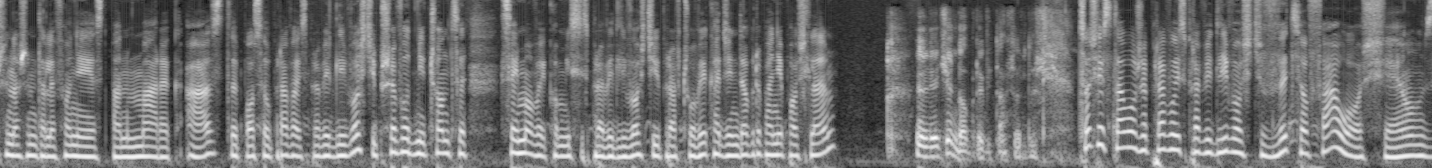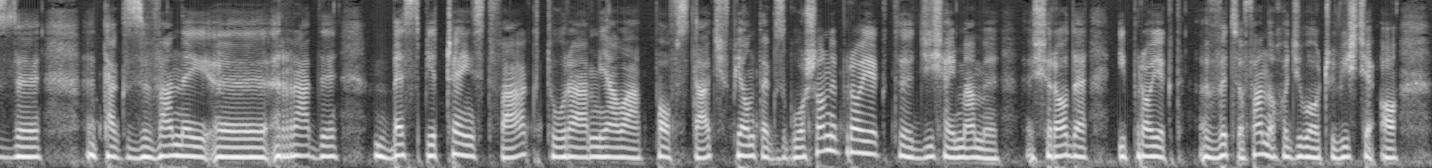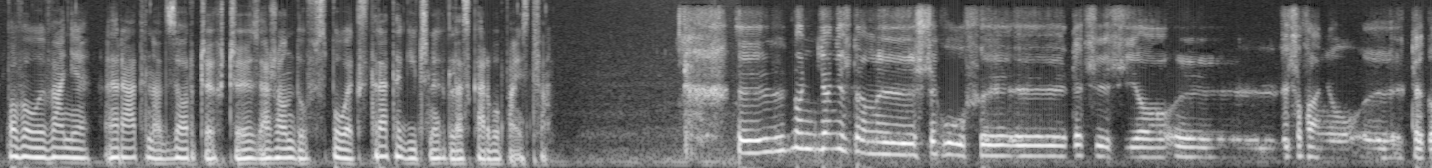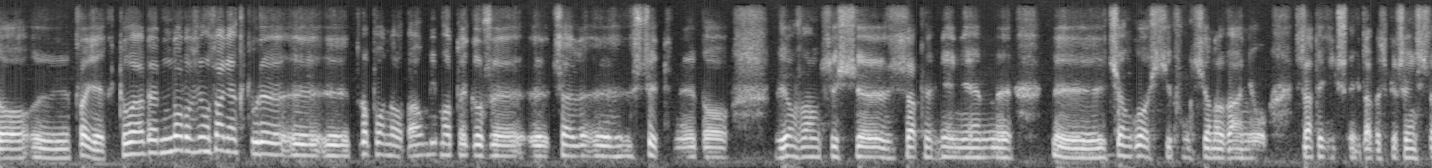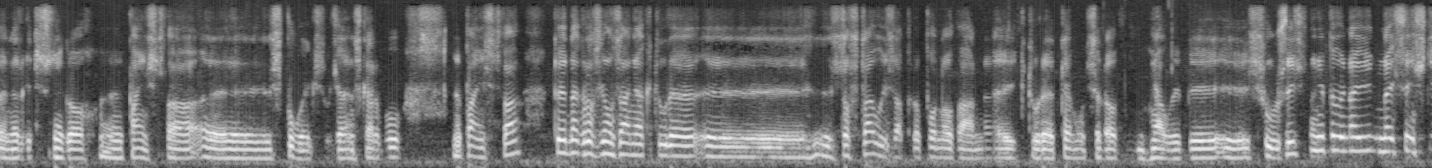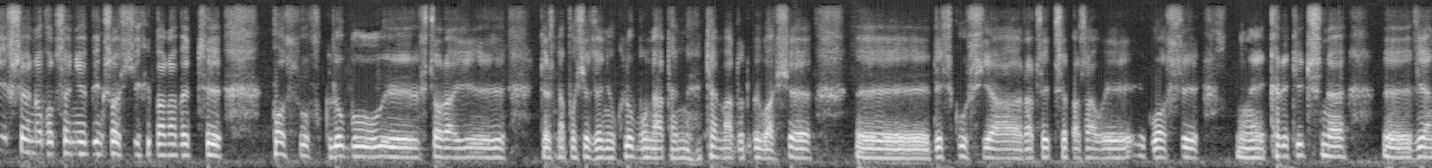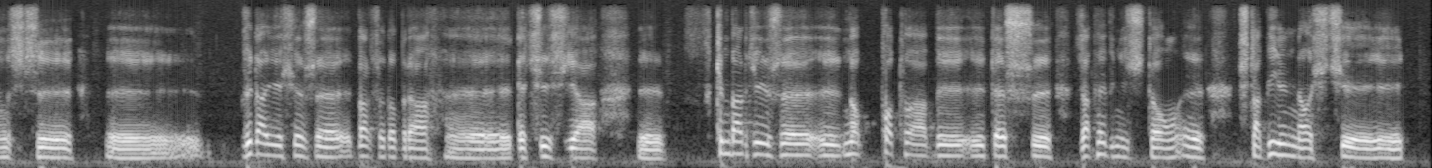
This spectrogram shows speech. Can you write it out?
Przy naszym telefonie jest pan Marek Ast, poseł Prawa i Sprawiedliwości, przewodniczący Sejmowej Komisji Sprawiedliwości i Praw Człowieka. Dzień dobry, panie pośle. E, Dzień dobry, witam serdecznie. Co się stało, że Prawo i Sprawiedliwość wycofało się z e, tak zwanej e, Rady Bezpieczeństwa, która miała powstać? W piątek zgłoszony projekt, dzisiaj mamy środę i projekt wycofano. Chodziło oczywiście o powoływanie rad nadzorczych czy zarządów spółek strategicznych dla Skarbu Państwa. Y, No, ja nie znam y, szczegółów y, decyzji o wycofaniu tego projektu, ale no, rozwiązania, które proponował, mimo tego, że cel szczytny, bo wiążący się z zapewnieniem ciągłości w funkcjonowaniu strategicznych dla bezpieczeństwa energetycznego y, państwa y, spółek z udziałem Skarbu Państwa, to jednak rozwiązania, które y, zostały zaproponowane i które temu celowi miałyby y, służyć, no nie były naj, najszczęśliwsze. No w ocenie większości chyba nawet y, posłów klubu y, wczoraj y, też na posiedzeniu klubu na ten temat odbyła się y, dyskusja, raczej przeważały głosy y, krytyczne, y, więc y, Wydaje się, że bardzo dobra e, decyzja, e, tym bardziej, że e, no, po to, aby e, też e, zapewnić tą e, stabilność e,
